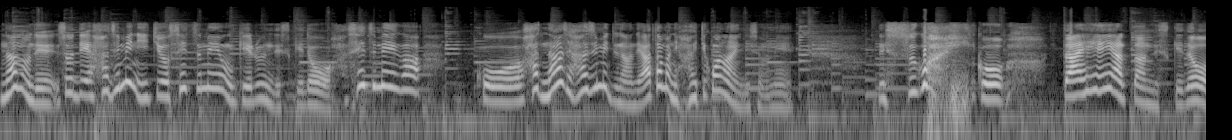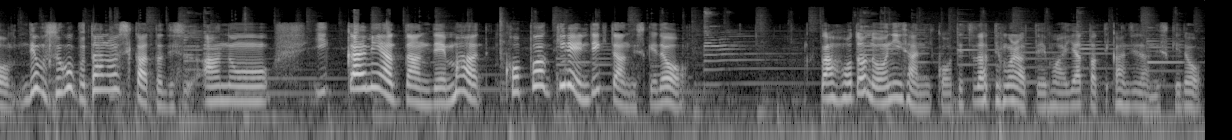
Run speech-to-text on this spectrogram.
なのでそれで初めに一応説明を受けるんですけど説明がこうなぜ初めてなんで頭に入ってこないんですよね。ですごいこう大変やったんですけど、でもすごく楽しかったです。あの、1回目やったんで、まあ、コップは綺麗にできたんですけど、まあ、ほとんどお兄さんにこう手伝ってもらって、まあ、やったって感じなんですけど、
